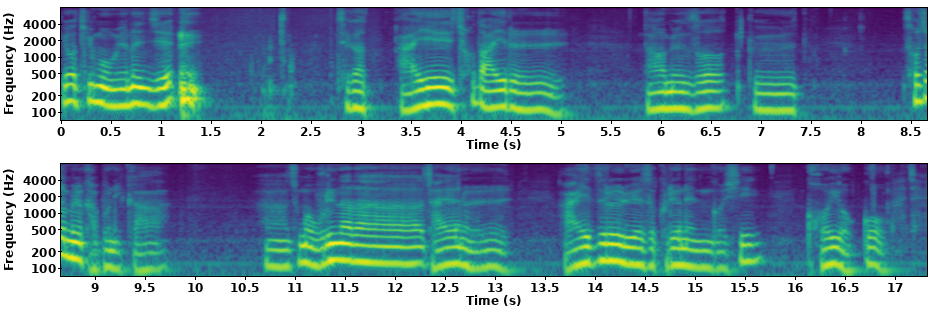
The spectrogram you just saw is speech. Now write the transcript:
이게 어떻게 보면은 이제 제가 아이 첫 아이를 낳으면서 그 서점을 가보니까 어, 정말 우리나라 자연을 아이들을 위해서 그려내는 것이 거의 없고 맞아요.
